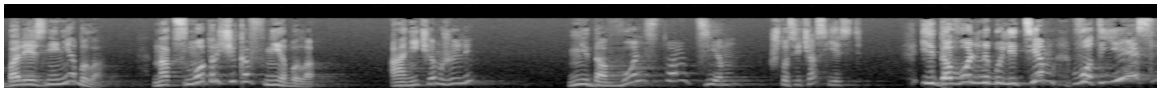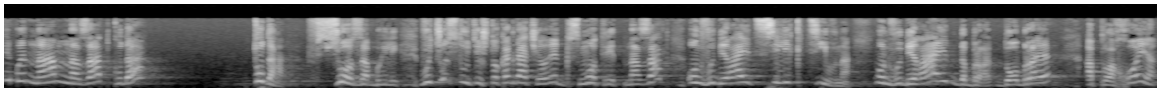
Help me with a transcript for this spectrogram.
болезни не было, надсмотрщиков не было. А они чем жили? Недовольством тем, что сейчас есть. И довольны были тем, вот если бы нам назад куда? Туда. Все забыли. Вы чувствуете, что когда человек смотрит назад, он выбирает селективно. Он выбирает добро, доброе, а плохое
